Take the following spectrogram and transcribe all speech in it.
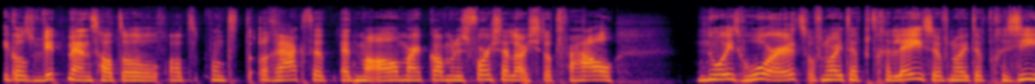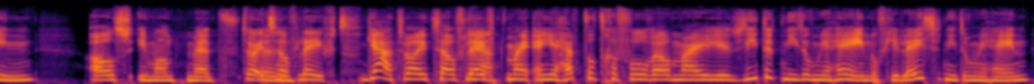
ik als wit mens had al, had, vond het raakte het, het me al, maar ik kan me dus voorstellen als je dat verhaal nooit hoort, of nooit hebt gelezen, of nooit hebt gezien, als iemand met. terwijl je het zelf leeft. ja, terwijl je het zelf Ja. leeft. Maar, en je hebt dat gevoel wel, maar je ziet het niet om je heen. Of je leest het niet om je heen.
